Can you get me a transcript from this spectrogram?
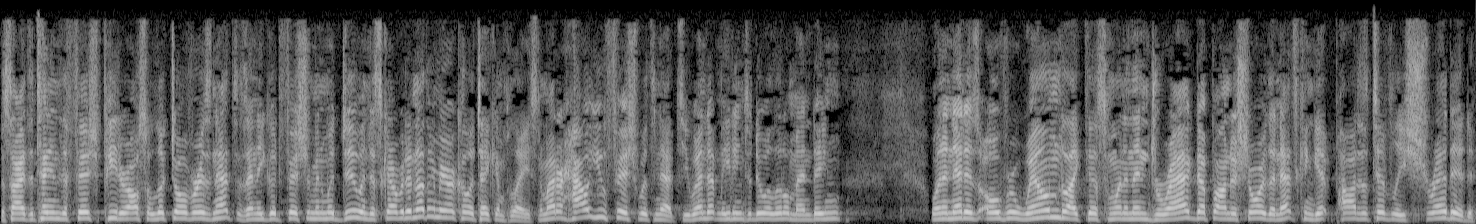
Besides attending to the fish, Peter also looked over his nets, as any good fisherman would do, and discovered another miracle had taken place. No matter how you fish with nets, you end up needing to do a little mending. When a net is overwhelmed like this one and then dragged up onto shore, the nets can get positively shredded.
